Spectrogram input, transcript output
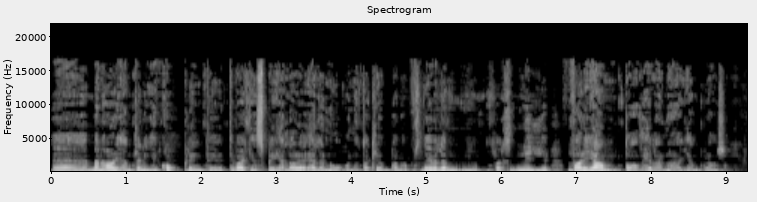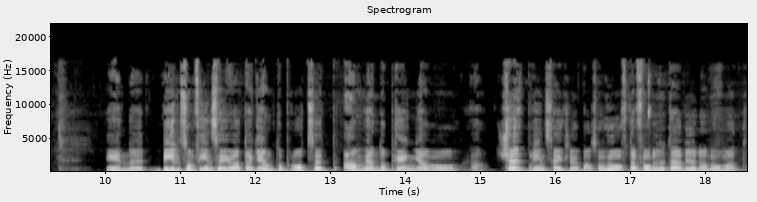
eh, men har egentligen ingen koppling till, till varken spelare eller någon av klubbarna. Så det är väl en slags ny variant av hela den här agentbranschen. En eh, bild som finns är ju att agenter på något sätt använder pengar och ja, köper in sig i klubbar. Så hur ofta får du ett erbjudande om att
